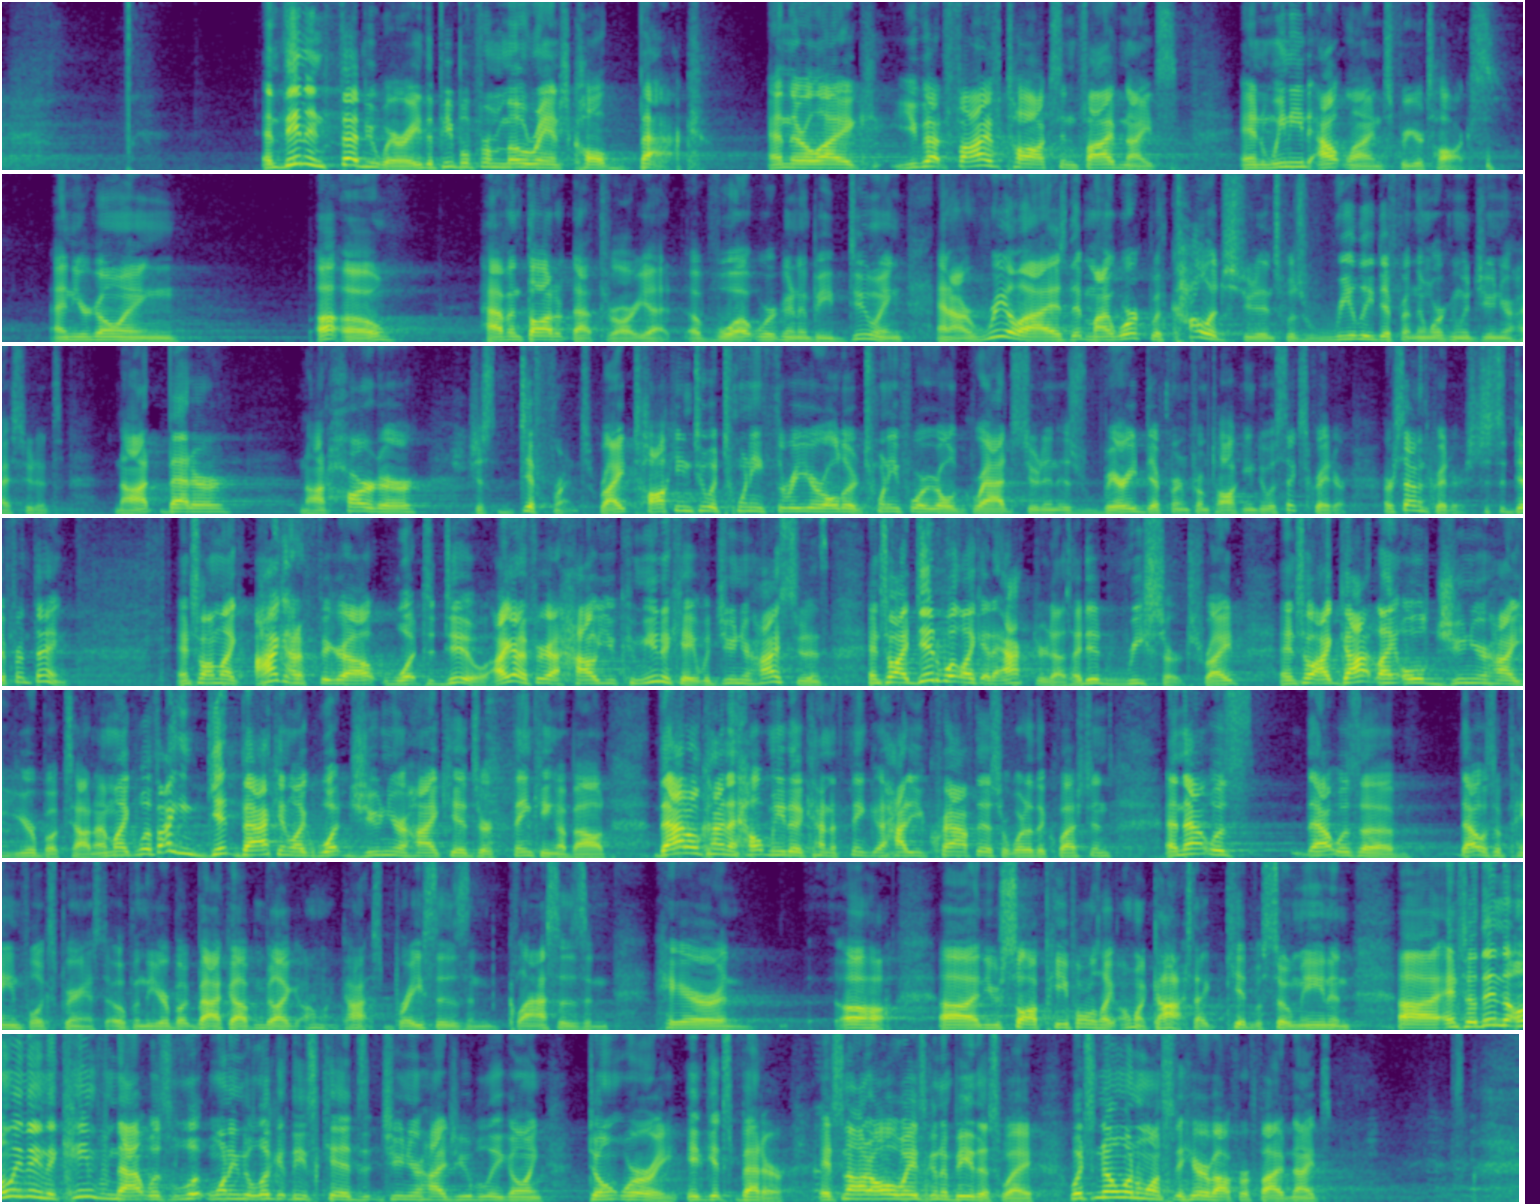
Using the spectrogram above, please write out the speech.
And then in February, the people from Mo Ranch called back, and they're like, "You've got five talks in five nights, and we need outlines for your talks." and you're going, uh oh, haven't thought that through yet of what we're going to be doing. And I realized that my work with college students was really different than working with junior high students. Not better, not harder, just different, right? Talking to a 23 year old or 24 year old grad student is very different from talking to a sixth grader or seventh grader. It's just a different thing. And so I'm like, I got to figure out what to do. I got to figure out how you communicate with junior high students. And so I did what like an actor does. I did research, right? And so I got like old junior high yearbooks out. And I'm like, well, if I can get back in like what junior high kids are thinking about, that'll kind of help me to kind of think how do you craft this or what are the questions? And that was that was a that was a painful experience to open the yearbook back up and be like, oh my gosh, braces and glasses and hair and oh, uh, and you saw people and was like, oh my gosh, that kid was so mean. And, uh, and so then the only thing that came from that was look, wanting to look at these kids at junior high jubilee going, don't worry, it gets better. It's not always going to be this way, which no one wants to hear about for five nights.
